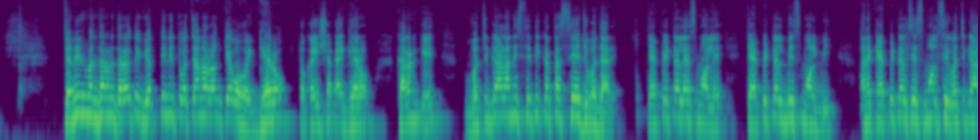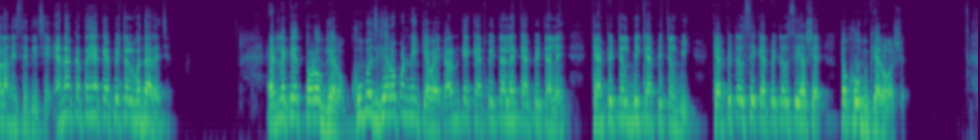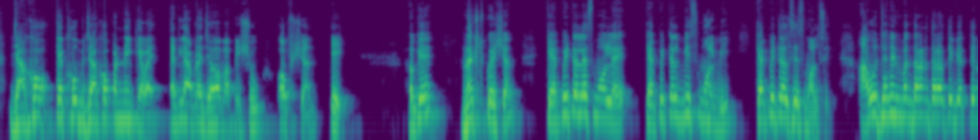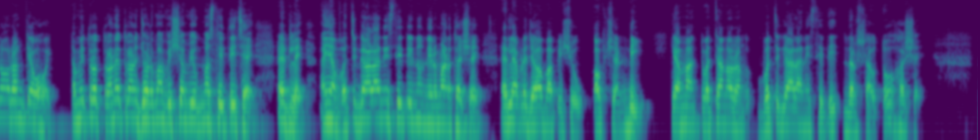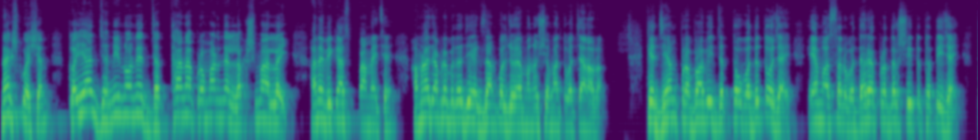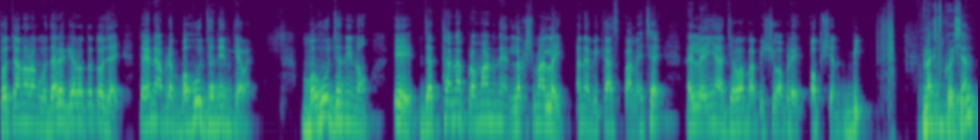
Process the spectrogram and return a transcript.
જનીન બંધારણ ધરાવતી વ્યક્તિની ત્વચાનો રંગ કેવો હોય? ઘેરો, તો કહી શકાય ઘેરો, કારણ કે વચગાળાની સ્થિતિ કરતાં સેજ વધારે. Capital A small a capital B small b અને કેપિટલ સી સ્મોલ સી વચગાળાની સ્થિતિ છે. એના કરતાં અહીંયા કેપિટલ વધારે છે. એટલે કે થોડો ઘેરો. ખૂબ જ ઘેરો પણ નહીં કહેવાય, કારણ કે capital A capital A. Capital B capital B capital C capital C હશે તો ખૂબ ઘેરો હશે. ઝાંખો કે ખૂબ ઝાંખો પણ નહીં કહેવાય. એટલે આપણે જવાબ આપીશું option A okay next question capital A small a capital B small b capital C small c આવું જનીન બંધારણ ધરાવતી વ્યક્તિનો રંગ કેવો હોય? તો મિત્રો, ત્રણે ત્રણ જોડમાં વિષમ યુગમાં સ્થિતિ છે. એટલે અહીંયા વચગાળાની સ્થિતિનું નિર્માણ થશે. એટલે આપણે જવાબ આપીશું ઓપ્શન ડી, કે આમાં ત્વચાનો રંગ વચગાળાની સ્થિતિ દર્શાવતો હશે. નેક્સ્ટ ક્વેશ્ચન કયા જનીનોને જથ્થાના પ્રમાણને લક્ષમાં લઈ અને વિકાસ પામે છે? હમણાં જ આપણે બધા જે એક્ઝામ્પલ જોયા, મનુષ્યમાં ત્વચાનો રંગ. કે જેમ પ્રભાવી જથ્થો વધતો જાય, એમ અસર વધારે પ્રદર્શિત થતી જાય. ત્વચાનો રંગ વધારે ઘેરો થતો જાય, તો એને આપણે બહુજનીન કહેવાય. બહુજનીનો એ જથ્થાના પ્રમાણને લક્ષમાં લઈ અને વિકાસ પામે છે. એટલે અહીંયા જવાબ આપીશું આપણે ઓપ્શન બી. નેક્સ્ટ ક્વેશ્ચન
